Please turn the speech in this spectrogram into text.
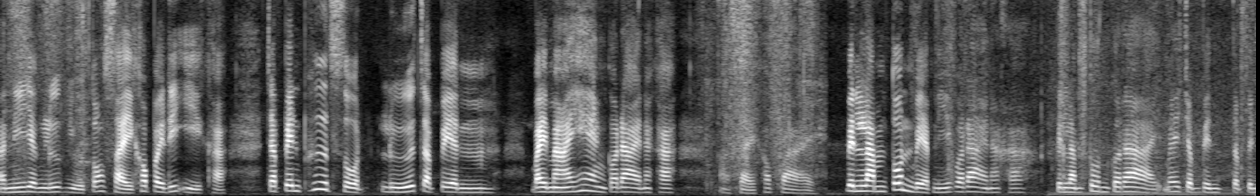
อันนี้ยังลึกอยู่ต้องใส่เข้าไปได้อีกค่ะ จะเป็นพืชสดหรือจะเป็นใบไม้แห้งก็ได้นะคะ เอาใส่เข้าไป เป็นลำต้นแบบนี้ก็ได้นะคะ เป็นลำต้นก็ได้ ไม่จำเป็นจะเป็น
